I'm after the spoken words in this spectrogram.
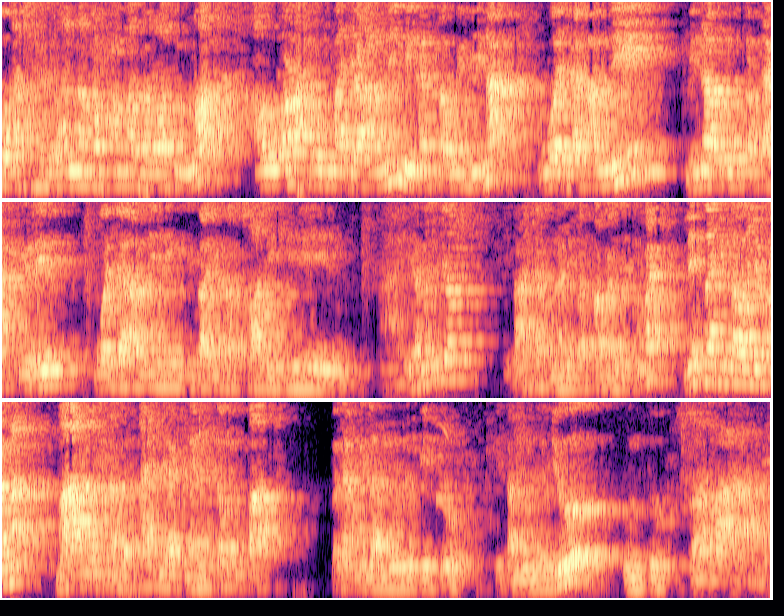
wa asyhadu anna Muhammadar Rasulullah. Allahumma ja'alni minat tawibina wa ja'alni minal mutatahhirin wa ja'alni min ibadikas salihin. Ya menjawab dibaca kembali pertama. Jadi sampai lihatlah kita wajib karena baru kita beranjak dari tempat pengambilan wudhu itu. Kita menuju untuk sholat.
